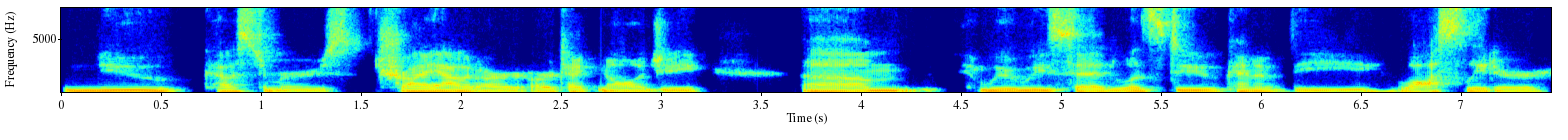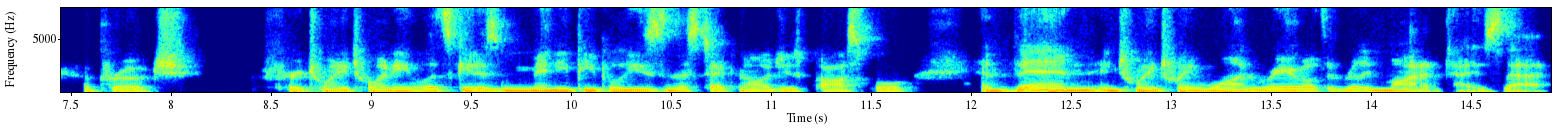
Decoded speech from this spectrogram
new customers try out our, our technology, um, we, we said, let's do kind of the loss leader approach for 2020. Let's get as many people using this technology as possible. And then in 2021, we're able to really monetize that.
